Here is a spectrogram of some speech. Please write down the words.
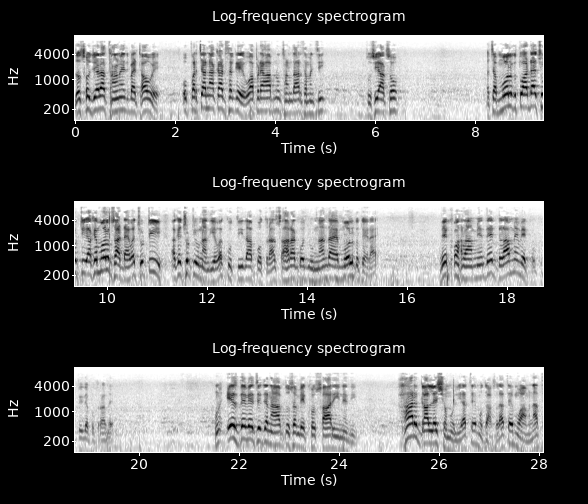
دسو جہاں تھانے چ بیٹھا ہوئے وہ پرچا نہ کٹ سکے وہ اپنے آپ تھندار سمجھ سی تھی آخسو اچھا ملک تا چھٹی آخ ملک سڈا ہے وہ چھٹی آخ چھٹی انہوں کی ہے وہ کتی کا پوترا سارا کچھ انہوں کا ہے، ملک تیرا ہے۔ ویکو حرامے دے، ڈرامے ویکو کتی دے پترا دے۔ ہوں اس جناب تسم ویکو ساری نے دی۔ ہر گل شمولیت مداخلت معاملات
